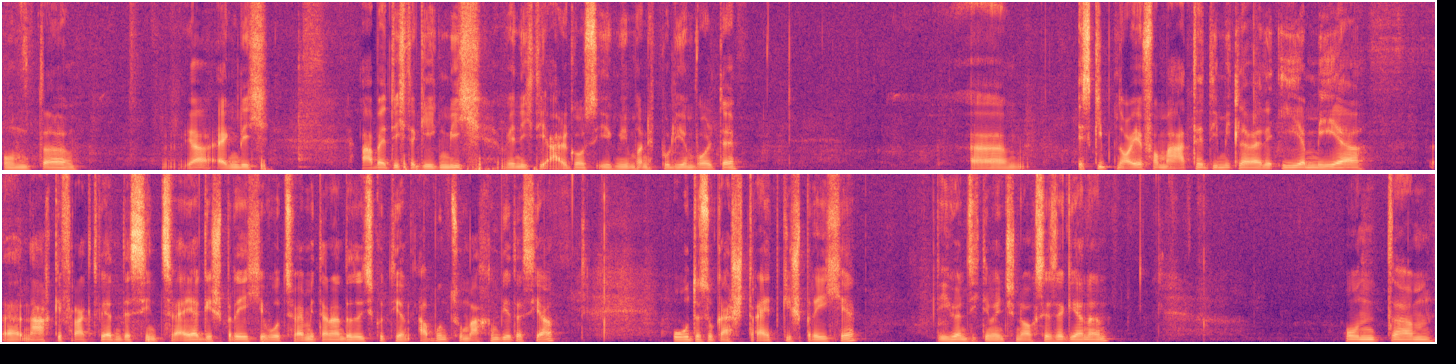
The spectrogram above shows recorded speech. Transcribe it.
Und äh, ja, eigentlich arbeite ich dagegen mich, wenn ich die Algos irgendwie manipulieren wollte. Ähm, es gibt neue Formate, die mittlerweile eher mehr äh, nachgefragt werden. Das sind Zweiergespräche, wo zwei miteinander diskutieren. Ab und zu machen wir das ja. Oder sogar Streitgespräche. Die hören sich die Menschen auch sehr, sehr gerne an. Und ähm,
